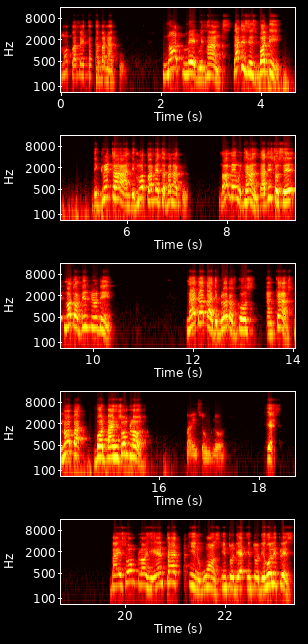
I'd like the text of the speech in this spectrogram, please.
more perfect tabernacle, not made with hands. That is his body. The greater and the more perfect tabernacle, not made with hands. That is to say, not of this building. Neither by the blood of goats and calves, not by, but by his own blood. By his own blood. Yes. By his own blood, he entered in once into the into the holy place,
